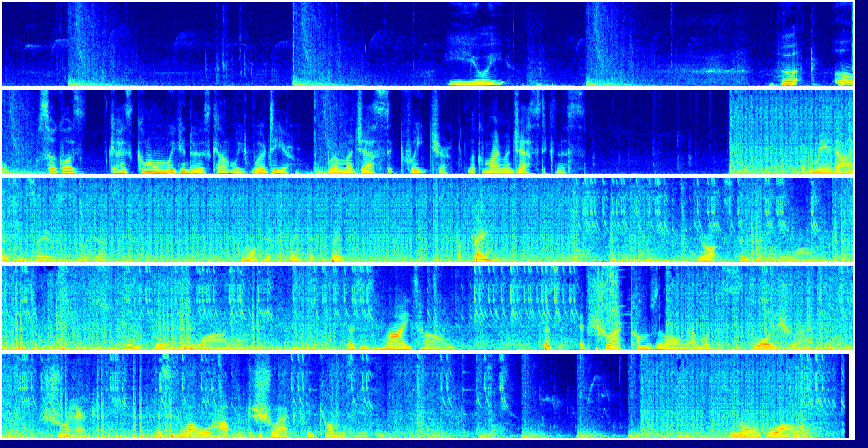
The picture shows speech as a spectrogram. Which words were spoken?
Yoy. Uh, oh, so guys, guys, come on, we can do this, can't we? We're deer. We're a majestic creature. Look at my majesticness. Look at me in the eyes and say this is majestic. Come on, hit the paint, hit the paint. The paint! You're not stupid, koala. Stupid. This is my town. This, if Shrek comes along, I'm gonna destroy Shrek. Shrek. This is what will happen to Shrek if he comes here. He's on koala.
